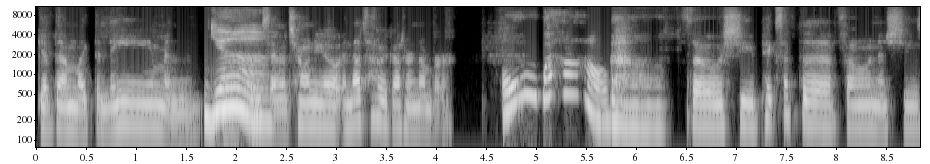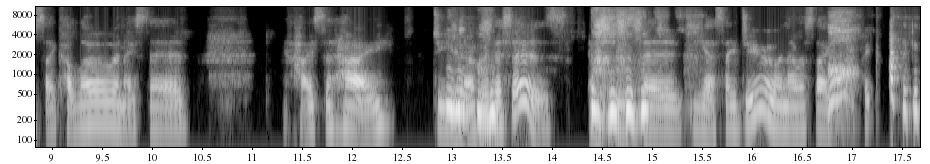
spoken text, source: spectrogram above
give them like the name and Yeah. from San Antonio, and that's how I got her number. Oh wow. Uh, so she picks up the phone and she's like, hello. And I said, I said, hi, do you know who this is? And she said, yes, I do. And I was like, oh my God.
